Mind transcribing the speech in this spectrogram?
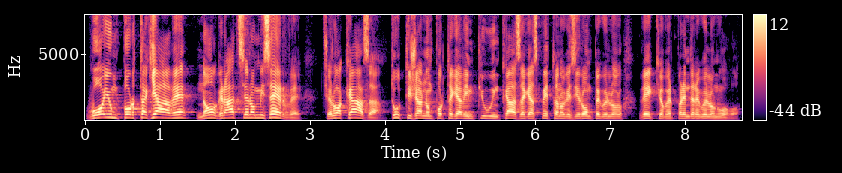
Vuoi un portachiave? No, grazie, non mi serve. Ce l'ho a casa. Tutti hanno un portachiave in più in casa che aspettano che si rompe quello vecchio per prendere quello nuovo.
